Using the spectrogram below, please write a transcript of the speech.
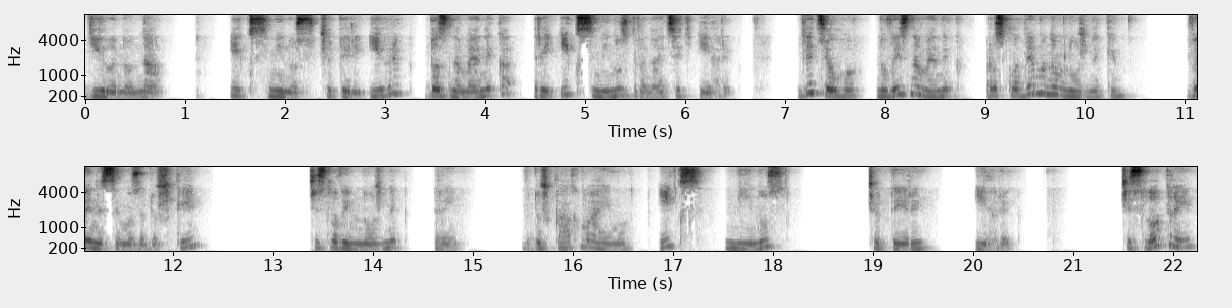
ділено на x мінус 4y до знаменника 3х мінус 12y. Для цього новий знаменник розкладемо на множники, винесемо за дужки числовий множник 3. В дужках маємо х мінус 4y. Число 3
